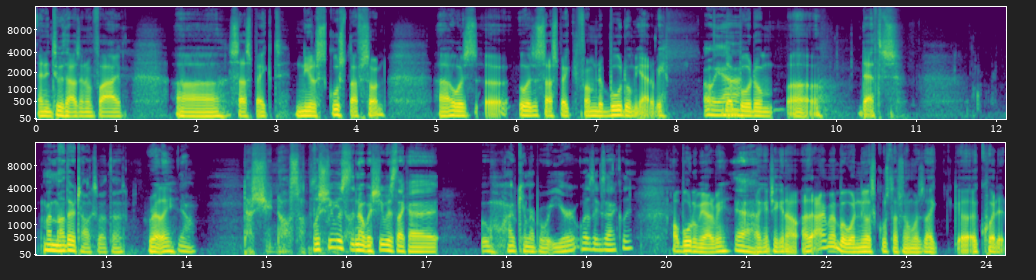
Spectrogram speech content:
And in 2005, uh, suspect Nils Gustafsson uh, was uh, was a suspect from the Bodomjärvi, Oh yeah. the Bodom uh, deaths. My mother talks about those. Really? Yeah. Does she know something? Well, she we was don't? no, but she was like a. ooh, I can't remember what year it was exactly. Oh, Bodom Bodomjärvi. Yeah. I can check it out. I, I remember when Nils Gustafsson was like uh, acquitted.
